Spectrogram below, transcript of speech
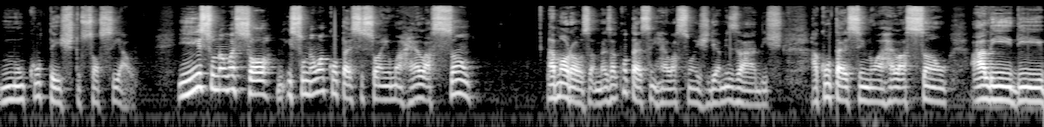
num contexto social. E isso não é só, isso não acontece só em uma relação amorosa, mas acontece em relações de amizades, acontece numa relação ali de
